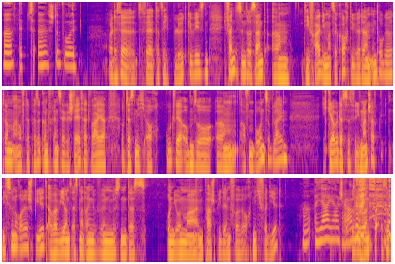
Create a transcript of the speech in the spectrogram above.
Ja, das äh, stimmt wohl. Aber das wäre das wär tatsächlich blöd gewesen. Ich fand es interessant, ähm, die Frage, die Matze Koch, die wir da im Intro gehört haben, auf der Pressekonferenz ja gestellt hat, war ja, ob das nicht auch gut wäre, um so ähm, auf dem Boden zu bleiben. Ich glaube, dass das für die Mannschaft nicht so eine Rolle spielt, aber wir uns erstmal dran gewöhnen müssen, dass Union mal ein paar Spiele in Folge auch nicht verliert. Ja, ja, stimmt. So wie wir uns, so wie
